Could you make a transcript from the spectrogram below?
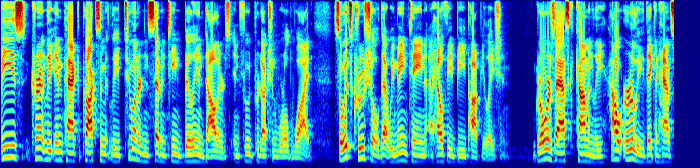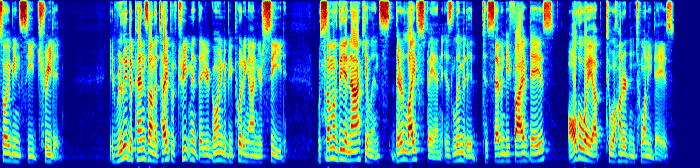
bees currently impact approximately $217 billion in food production worldwide. So it's crucial that we maintain a healthy bee population. Growers ask commonly how early they can have soybean seed treated. It really depends on the type of treatment that you're going to be putting on your seed. With some of the inoculants, their lifespan is limited to 75 days all the way up to 120 days.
